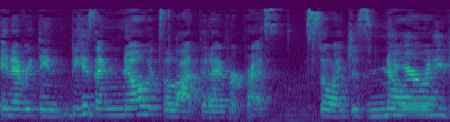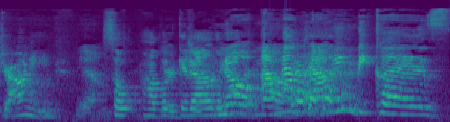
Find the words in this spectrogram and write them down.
in everything because I know it's a lot that I've repressed. So I just know No, you're already drowning. Yeah. So how about You're get out of the No, water? I'm not drowning because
